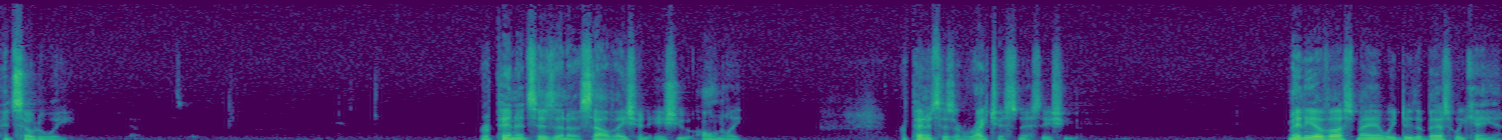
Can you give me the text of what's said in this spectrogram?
And so do we. Repentance isn't a salvation issue only. Repentance is a righteousness issue. Many of us, man, we do the best we can.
